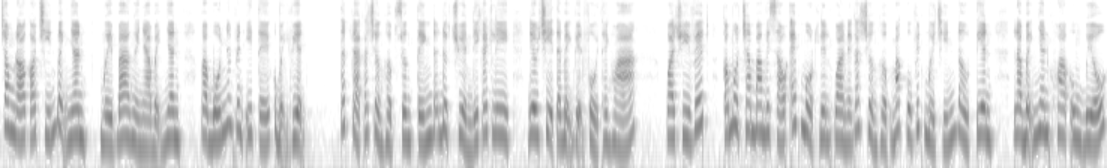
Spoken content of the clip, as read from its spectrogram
trong đó có 9 bệnh nhân, 13 người nhà bệnh nhân và 4 nhân viên y tế của bệnh viện. Tất cả các trường hợp dương tính đã được chuyển đi cách ly, điều trị tại Bệnh viện Phổi Thanh Hóa. Qua truy vết, có 136 F1 liên quan đến các trường hợp mắc COVID-19 đầu tiên là bệnh nhân khoa ung biếu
